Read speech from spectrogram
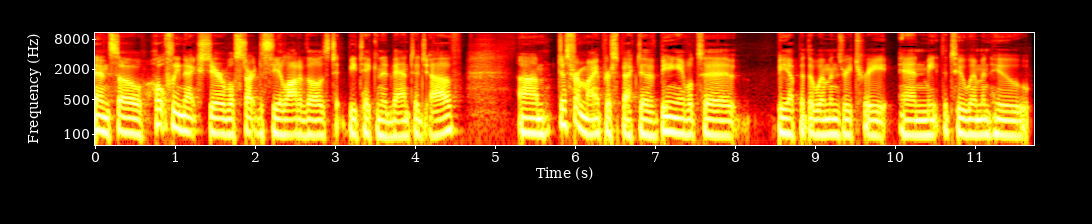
And so hopefully next year we'll start to see a lot of those be taken advantage of. Um, just from my perspective, being able to be up at the women's retreat and meet the two women who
